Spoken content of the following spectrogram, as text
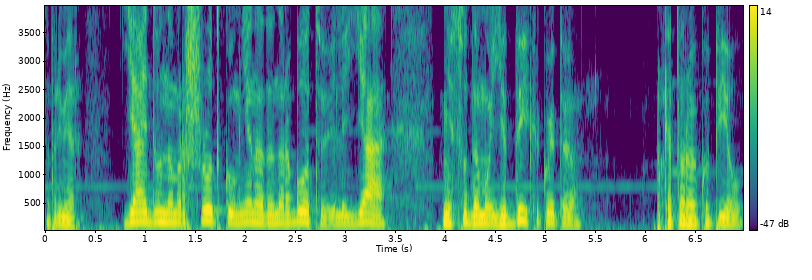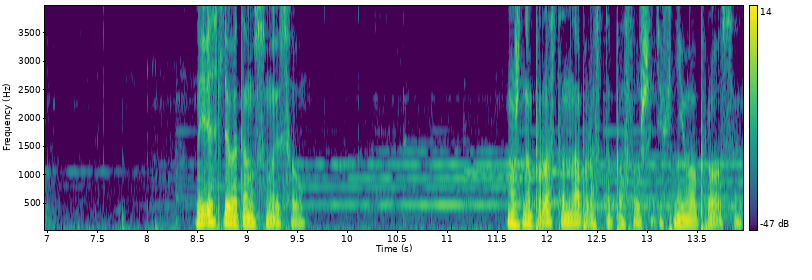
Например, я иду на маршрутку, мне надо на работу, или я несу домой еды какой-то, которую купил. Но есть ли в этом смысл? Можно просто-напросто послушать их вопросы.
